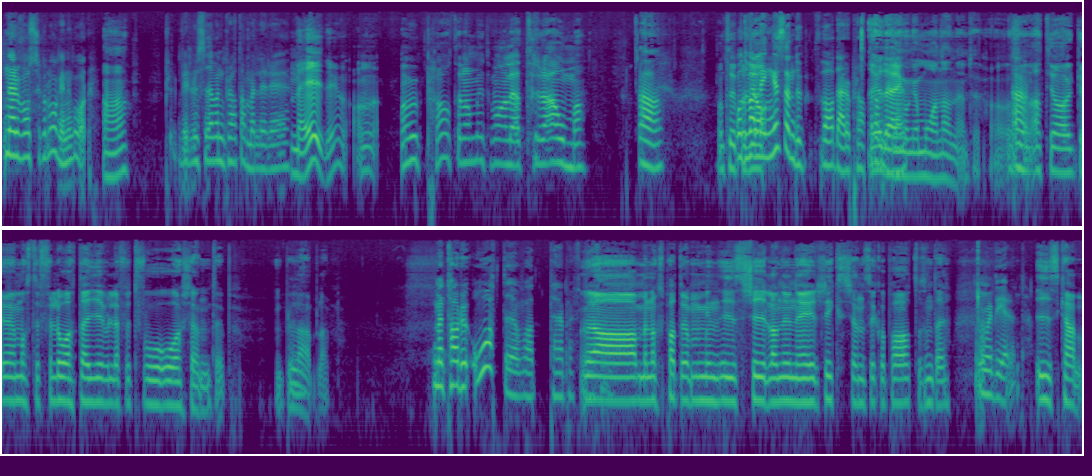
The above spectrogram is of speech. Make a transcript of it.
När du var hos psykologen igår, Ja. vill du säga vad ni pratade om? Eller? det- Nej, det är om vi pratar om mitt vanliga trauma. Ja. Och, typ Och det att var jag, länge sedan du var där och pratade Jag är om det? där en gång i månaden. Typ. Och sen Ja. att jag eh, måste förlåta Julia för två år sedan. Typ. Bla bla. Men tar du åt dig att vara terapeut? Ja, men också pratar jag om min iskyla nu när jag är rikskänd psykopat och sånt där. Ja, men det är det inte. Iskall.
